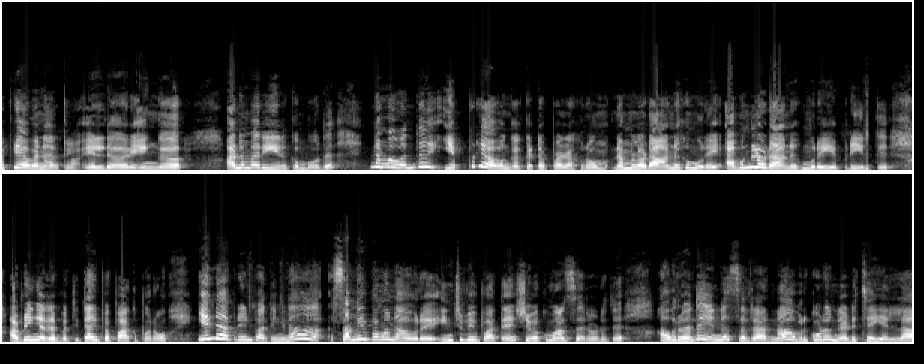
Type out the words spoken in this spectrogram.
எப்படியா வேணால் இருக்கலாம். எல்டர் எங்கர் அந்த மாதிரி இருக்கும்போது நம்ம வந்து எப்படி அவங்க கிட்ட பழகுறோம் நம்மளோட அணுகுமுறை அவங்களோட அணுகுமுறை எப்படி இருக்குது அப்படிங்கிறத பற்றி தான் இப்போ பார்க்க போகிறோம் என்ன அப்படின்னு பார்த்தீங்கன்னா சமீபமாக நான் ஒரு இன்டர்வியூ பார்த்தேன் சிவகுமார் சாரோடது. அவர் வந்து என்ன சொல்கிறாருன்னா அவர் கூட நடித்த எல்லா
